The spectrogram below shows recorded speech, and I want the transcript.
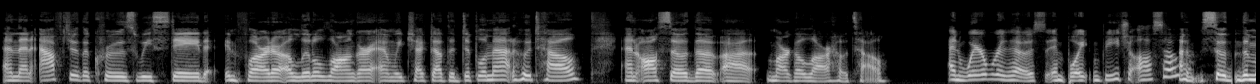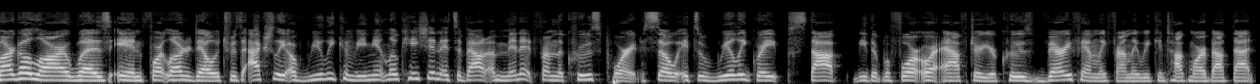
And then after the cruise, we stayed in Florida a little longer and we checked out the Diplomat Hotel and also the uh, Margot Lar Hotel. And where were those in Boynton Beach also? Um, so the Margot Lar was in Fort Lauderdale, which was actually a really convenient location. It's about a minute from the cruise port. So it's a really great stop either before or after your cruise. Very family friendly. We can talk more about that.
